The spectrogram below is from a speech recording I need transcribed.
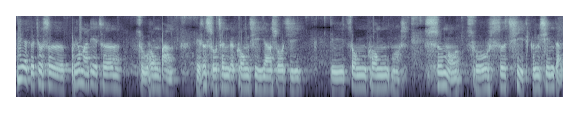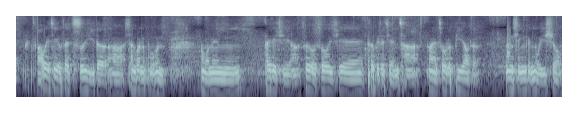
第二个就是普悠马列车主风棒，也是俗称的空气压缩机，及中空。”湿膜除湿器更新等啊，外界有在质疑的啊相关的部分，那我们台铁局啊都有做一些特别的检查，那也做了必要的更新跟维修。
